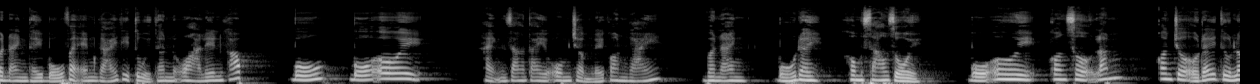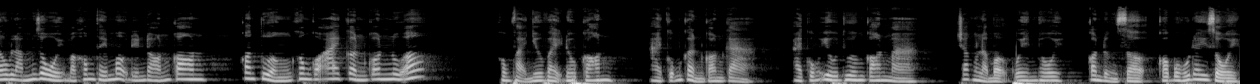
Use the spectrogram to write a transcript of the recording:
Vân Anh thấy bố và em gái thì tủi thân òa lên khóc. Bố, bố ơi! Hạnh giang tay ôm chầm lấy con gái. Vân Anh, bố đây, không sao rồi. Bố ơi, con sợ lắm. Con chờ ở đây từ lâu lắm rồi Mà không thấy mợ đến đón con. Con tưởng không có ai cần con nữa. Không phải như vậy đâu con. Ai cũng cần con cả. Ai cũng yêu thương con mà. Chắc là mợ quên thôi. Con đừng sợ, có bố đây rồi.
